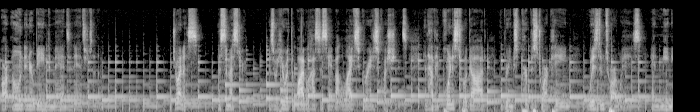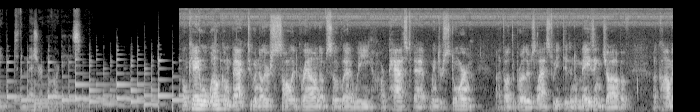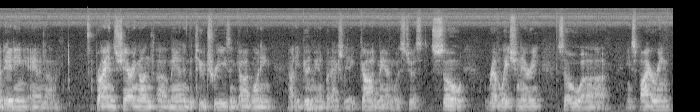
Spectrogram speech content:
Our own inner being demands an answer to them. Join us this semester as we hear what the Bible has to say about life's greatest questions and how they point us to a God who brings purpose to our pain, wisdom to our ways, and meaning to the measure of our days. Okay, well, welcome back to another solid ground. I'm so glad we are past that winter storm. I thought the brothers last week did an amazing job of accommodating and um, Brian's sharing on uh, man and the two trees and God wanting not a good man, but actually a God man was just so revelationary, so uh, inspiring.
